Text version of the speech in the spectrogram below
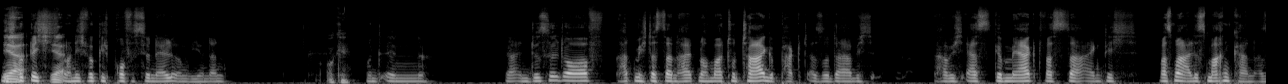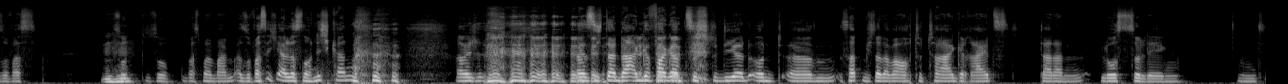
nicht Ja, wirklich, ja. noch nicht wirklich professionell irgendwie. Und dann, Okay. und in, ja, in Düsseldorf hat mich das dann halt nochmal total gepackt. Also da habe ich, habe ich erst gemerkt, was da eigentlich, was man alles machen kann. Also was, Mhm. so, so, was man beim, also was ich alles noch nicht kann, habe ich, als ich dann da angefangen habe zu studieren und ähm, es hat mich dann aber auch total gereizt, da dann loszulegen. Und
